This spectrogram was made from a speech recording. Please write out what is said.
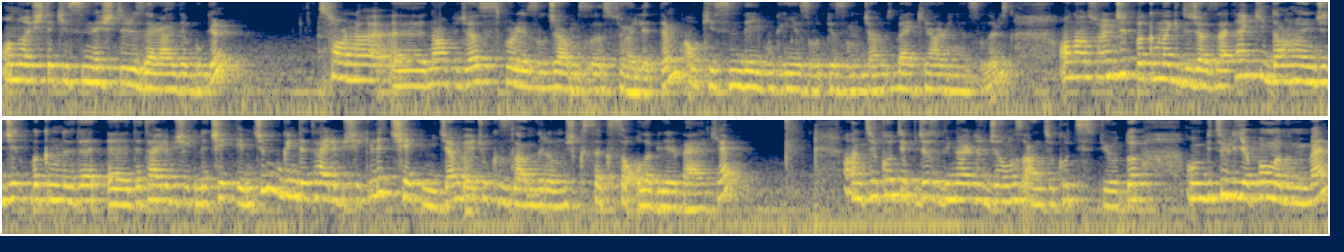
Onu işte kesinleştiririz herhalde bugün. Sonra e, ne yapacağız? Spor yazılacağımızı söyledim. O kesin değil bugün yazılıp yazılmayacağımız. Belki yarın yazılırız. Ondan sonra cilt bakımına gideceğiz zaten ki daha önce cilt bakımını de, e, detaylı bir şekilde çektiğim için bugün detaylı bir şekilde çekmeyeceğim. Böyle çok hızlandırılmış, kısa kısa olabilir belki. Antrikot yapacağız. Günlerdir canımız antrikot istiyordu. Ama bir türlü yapamadım ben.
